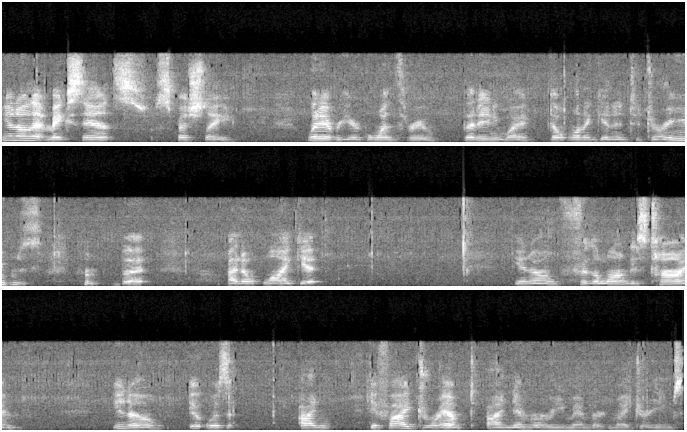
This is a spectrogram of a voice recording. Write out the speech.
you know that makes sense especially whatever you're going through but anyway don't want to get into dreams but I don't like it you know for the longest time you know it was I if I dreamt, I never remembered my dreams.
